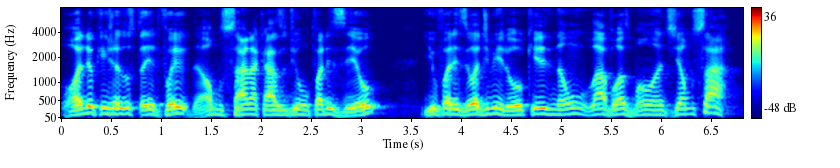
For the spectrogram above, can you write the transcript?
Olha o que Jesus ele foi almoçar na casa de um fariseu e o fariseu admirou que ele não lavou as mãos antes de almoçar.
